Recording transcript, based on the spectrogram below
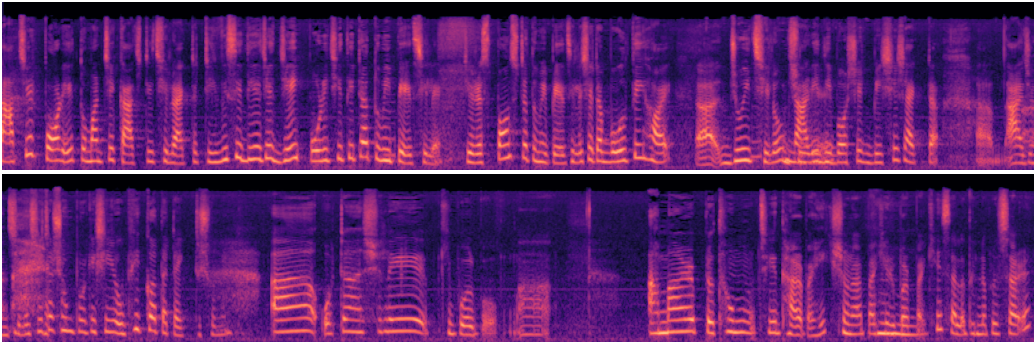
নাচের পরে তোমার যে কাজটি ছিল একটা টিভিসি দিয়ে যে যেই পরিচিতিটা তুমি পেয়েছিলে যে রেসপন্সটা তুমি পেয়েছিলে সেটা বলতেই হয় আহ, জুই ছিল নারী দিবসের বিশেষ একটা আয়োজন ছিল। সেটা সম্পর্কে সেই অভিজ্ঞতাটা একটু শুনি। আহ, ওটা আসলে কি বলব? আহ, আমার প্রথম যে ধারাবাহিক সোনার পাখি রূপার পাখি সালাদুল্লাপুর স্যারের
